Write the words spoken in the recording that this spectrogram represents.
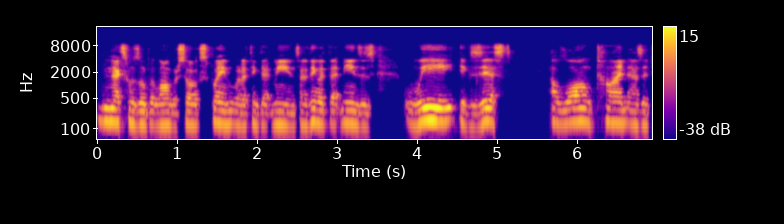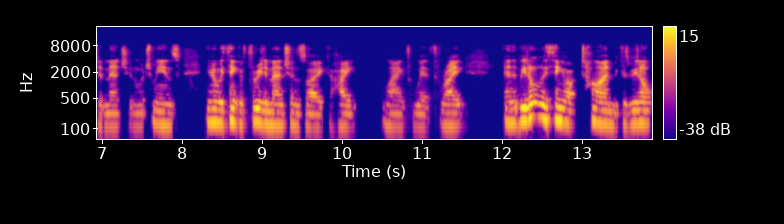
the next one's a little bit longer, so I'll explain what I think that means. I think what that means is we exist a long time as a dimension, which means, you know, we think of three dimensions like height, length, width, right? And we don't really think about time because we don't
